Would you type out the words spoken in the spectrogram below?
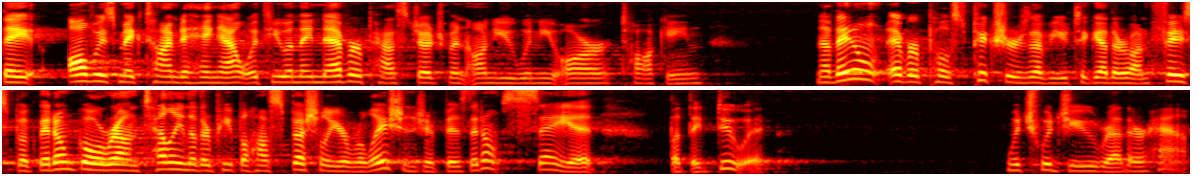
They always make time to hang out with you, and they never pass judgment on you when you are talking. Now, they don't ever post pictures of you together on Facebook. They don't go around telling other people how special your relationship is. They don't say it, but they do it. Which would you rather have?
